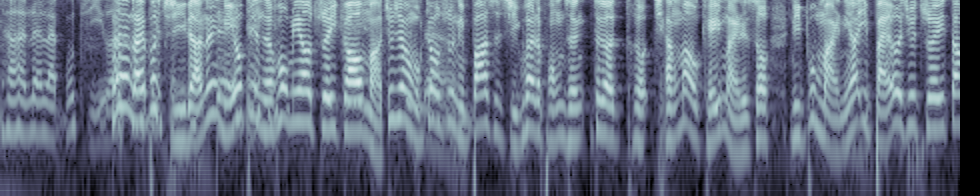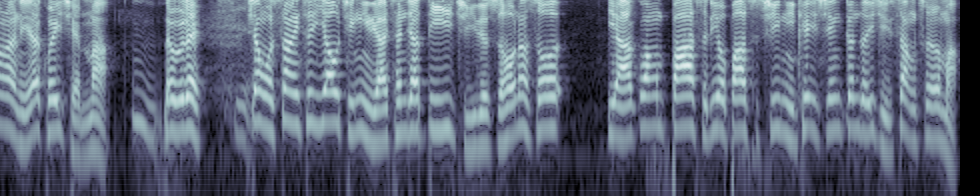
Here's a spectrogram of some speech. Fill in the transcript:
那 来不及了。那 来不及了，那你又变成后面要追高嘛？就像我告诉你，八十几块的鹏程这个强帽可以买的时候，你不买，你要一百二去追，当然你在亏钱嘛，嗯，对不对？是。像我上一次邀请你来参加第一集的时候，那时候哑光八十六、八十七，你可以先跟着一起上车嘛。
